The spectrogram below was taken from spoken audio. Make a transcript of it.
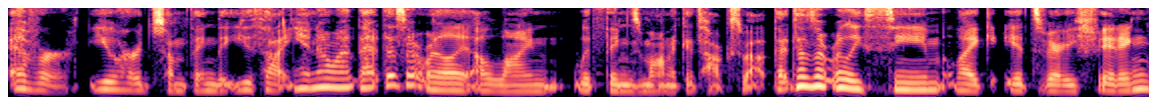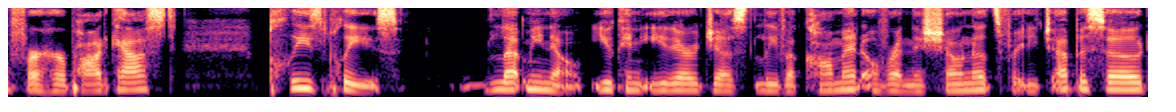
ever you heard something that you thought, you know what, that doesn't really align with things Monica talks about. That doesn't really seem like it's very fitting for her podcast. Please, please let me know. You can either just leave a comment over in the show notes for each episode.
